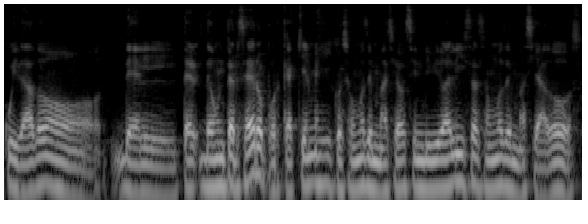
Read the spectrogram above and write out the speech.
cuidado del, de un tercero, porque aquí en México somos demasiados individualistas, somos demasiados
